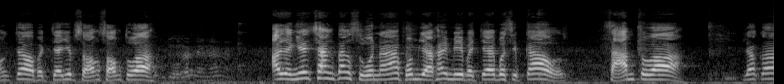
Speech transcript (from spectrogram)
ของเจ้าปัจแจยี่สิบสองสองตัวอยู่แล้วอย่างเอาอย่างนี้ช่างตั้งศูนย์นะ ผมอยากให้มีปัจจัยเบอร์สิบเก้าสามตัว แล้วก็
